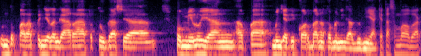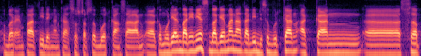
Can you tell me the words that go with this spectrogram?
untuk para penyelenggara, petugas yang pemilu yang apa menjadi korban atau meninggal dunia. Ya, kita semua ber berempati dengan kasus tersebut, Kang Saan. Uh, kemudian Mbak Ninis, bagaimana tadi disebutkan akan uh, 10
